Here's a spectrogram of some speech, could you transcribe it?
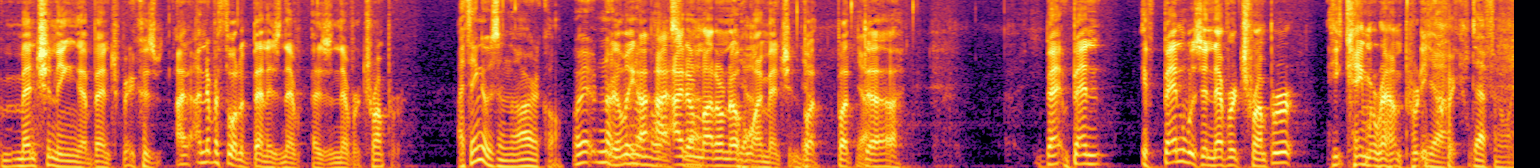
mentioning uh, Ben because I, I never thought of Ben as never as never Trumper. I think it was in the article. Well, no- really, I, I don't yeah. I don't know who I mentioned, Yeah. but but Yeah. uh, Ben, ben if Ben was a never Trumper, he came around pretty Yeah, quickly. definitely.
